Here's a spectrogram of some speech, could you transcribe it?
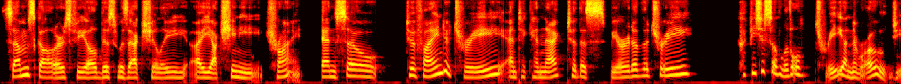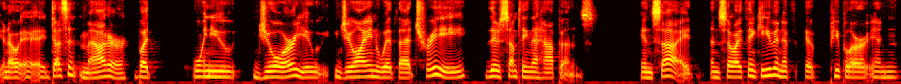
some scholars feel this was actually a Yakshini shrine. And so to find a tree and to connect to the spirit of the tree could be just a little tree on the road. You know, it, it doesn't matter. But when you jor, you join with that tree, there's something that happens inside. And so I think even if, if people are in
